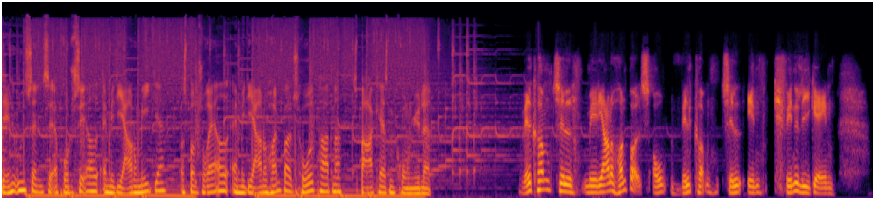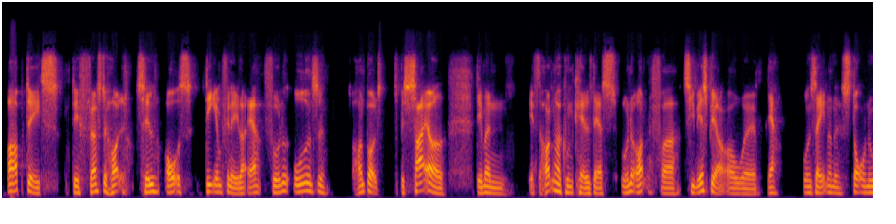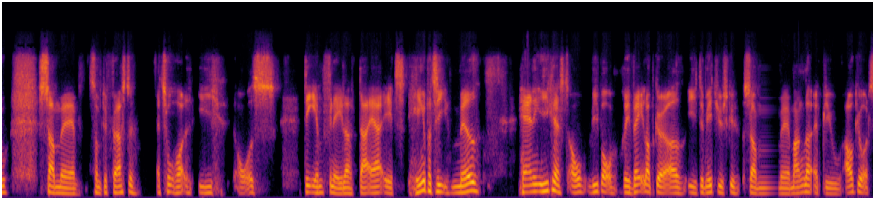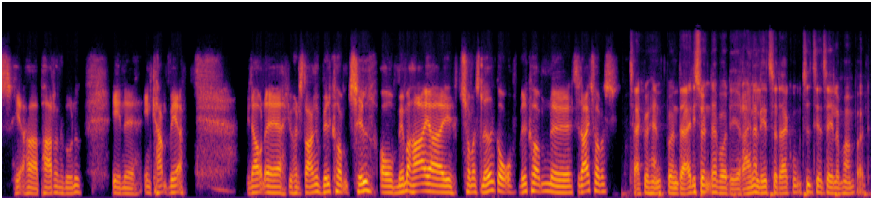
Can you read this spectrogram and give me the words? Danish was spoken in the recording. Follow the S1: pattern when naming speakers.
S1: Denne udsendelse er produceret af Mediano Media og sponsoreret af Mediano Håndbolds hovedpartner, Sparkassen Kronjylland.
S2: Velkommen til Mediano Håndbolds og velkommen til en kvindeligaen updates. Det første hold til årets DM-finaler er fundet. Odense håndbold besejret det, man efterhånden har kunnet kalde deres onde ånd fra Team Esbjerg, og øh, ja, Odenseanerne står nu som, øh, som det første af to hold i årets DM-finaler. Der er et hængeparti med Herning Ikast og Viborg rivalopgøret i det midtjyske, som øh, mangler at blive afgjort. Her har parterne vundet en, øh, en kamp hver. Mit navn er Johan Strange. Velkommen til. Og med mig har jeg Thomas Ladegaard. Velkommen øh, til dig, Thomas.
S3: Tak, Johan. På en dejlig søndag, hvor det regner lidt, så der er god tid til at tale om håndbold.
